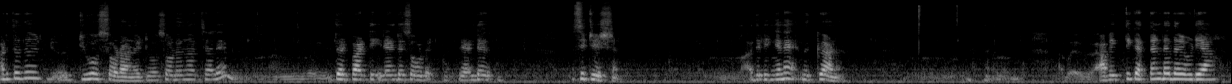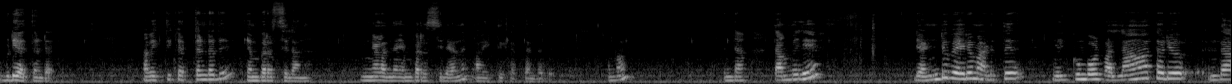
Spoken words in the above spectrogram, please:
അടുത്തത് two of two of sword എന്ന് വെച്ചാൽ തേർഡ് പാർട്ടി രണ്ട് സോഡ് രണ്ട് സിറ്റുവേഷൻ അതിലിങ്ങനെ നിൽക്കുകയാണ്. ആ വ്യക്തിക്ക് എത്തേണ്ടത് എവിടെയാ? ഇവിടെ എത്തേണ്ടത്. ആ വ്യക്തിക്ക് എത്തേണ്ടത് എംബറസിലാണ്. നിങ്ങളെന്ന എംബറസിലാണ് ആ വ്യക്തിക്ക് എത്തേണ്ടത് അപ്പം എന്താ തമ്മിൽ രണ്ടുപേരും അടുത്ത് നിൽക്കുമ്പോൾ വല്ലാത്തൊരു എന്താ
